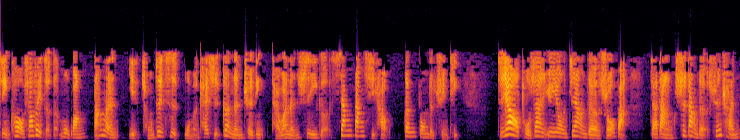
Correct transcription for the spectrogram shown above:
紧扣消费者的目光，当然也从这次我们开始更能确定，台湾人是一个相当喜好跟风的群体。只要妥善运用这样的手法，加上适当的宣传。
